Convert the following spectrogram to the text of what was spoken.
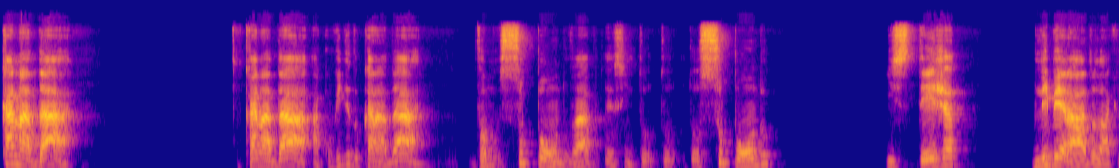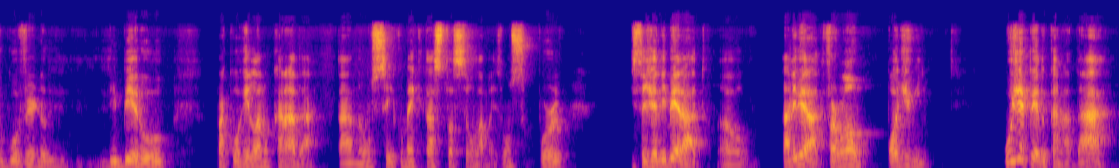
Canadá, Canadá, a corrida do Canadá, vamos supondo, assim, tô, tô, tô supondo que esteja liberado lá, que o governo liberou para correr lá no Canadá, tá? Não sei como é que está a situação lá, mas vamos supor que esteja liberado. Tá liberado. Fórmula 1, pode vir. O GP do Canadá,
